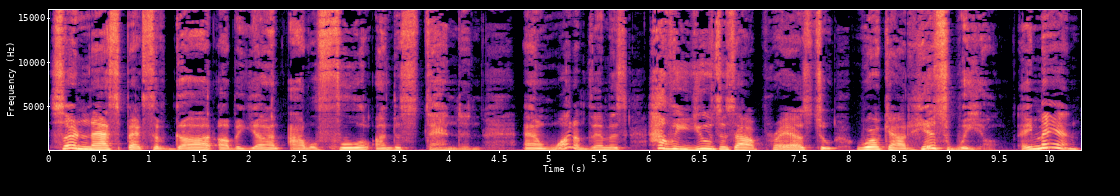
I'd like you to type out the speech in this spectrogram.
certain aspects of God are beyond our full understanding. And one of them is how he uses our prayers to work out his will. Amen.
